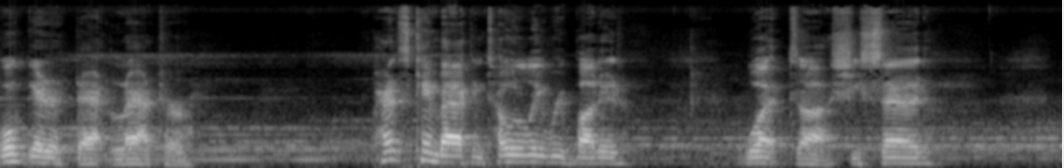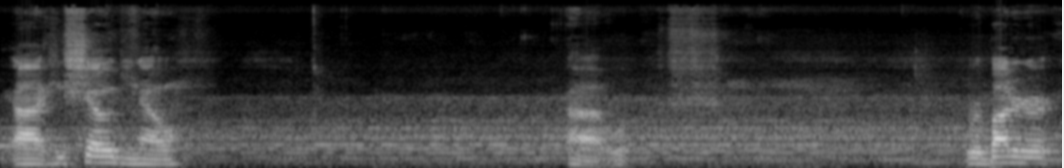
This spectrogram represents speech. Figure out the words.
we'll get at that later. Pence came back and totally rebutted what uh, she said. Uh, he showed, you know, uh, rebutted her.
